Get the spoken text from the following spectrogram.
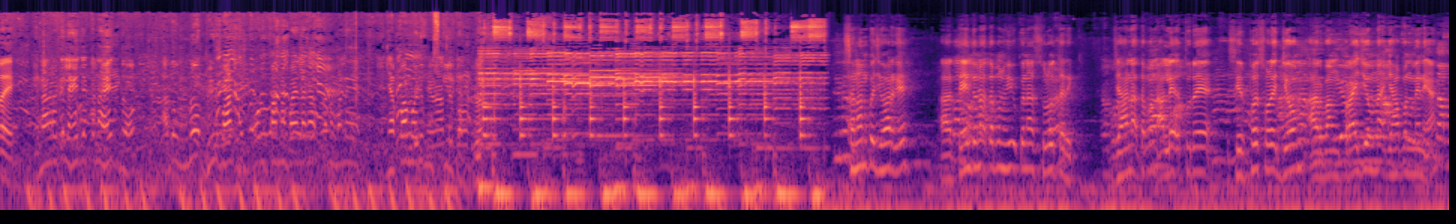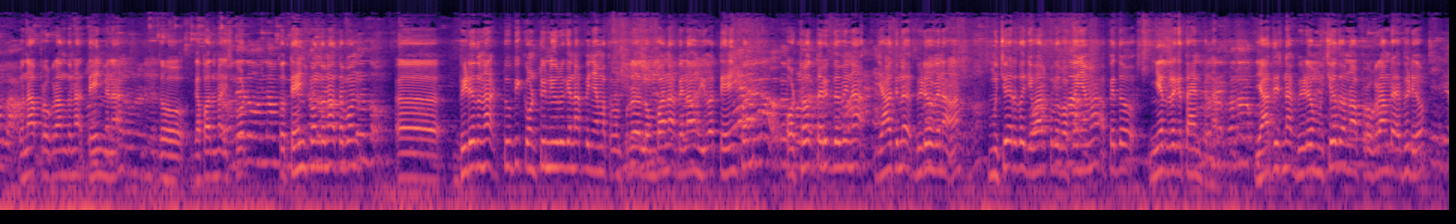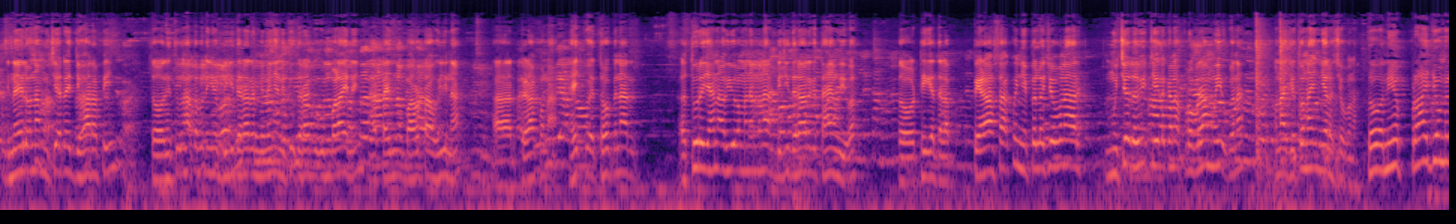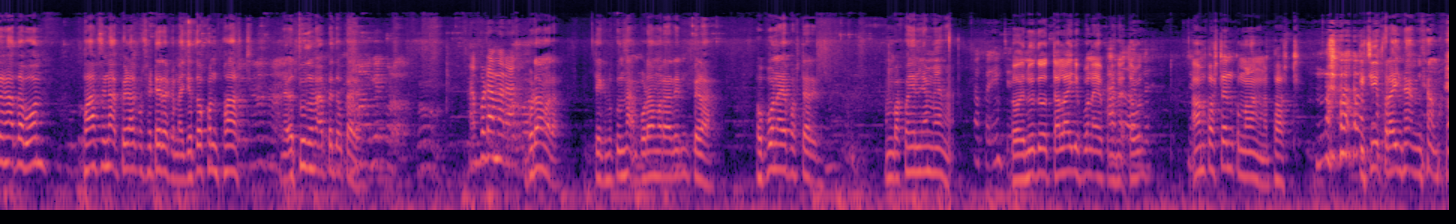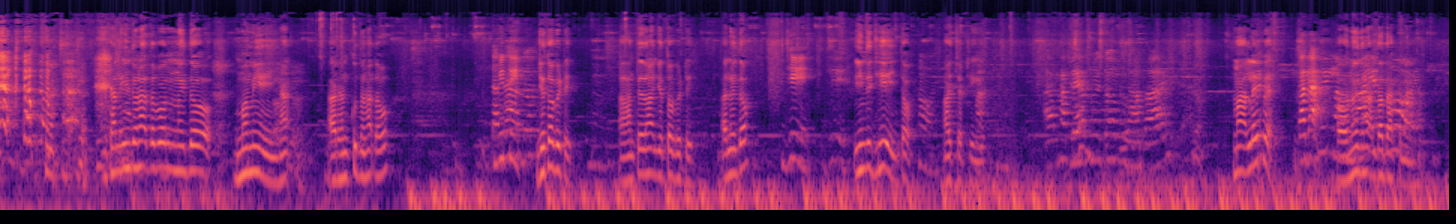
ᱦᱳᱭ ᱮᱱᱟᱝ ᱨᱮᱜᱮ ᱞᱮ ᱦᱮᱡ ᱟᱠᱟᱱᱟ ᱦᱮᱡ ᱫᱚ ᱟᱫᱚ ᱩᱱᱟᱹᱜ ᱵᱷᱤᱲ ᱵᱷᱟᱲ ᱛᱮ ᱯᱷᱳᱱ ᱯᱷᱟᱱ ᱦᱚᱸ ᱵᱟᱭ ᱞᱟᱜᱟᱜ ᱠᱟᱱᱟ ᱢᱟᱱᱮ ᱧᱟᱯᱟᱢ ᱟᱹᱰᱤ ᱢᱩᱥᱠᱤᱞ ᱠᱟᱱᱟ ᱥᱟᱱᱟᱢ ᱠᱚ ᱡᱚᱦᱟᱨ ᱜᱮ ᱟᱨ ᱛᱮᱦᱮᱧ ᱫᱚ ᱱᱟᱜ ᱛᱟᱵᱚᱱ ᱦᱩᱭᱩᱜ ᱠᱟᱱᱟ ᱥᱳᱞᱳ ᱛᱟᱹᱨᱤᱠᱷ ᱡᱟᱦᱟᱱᱟᱜ ᱛᱟᱵᱚᱱ ᱟᱞᱮ ᱟᱹᱛᱩ ᱨᱮ ᱥᱤᱨᱯᱟᱹ ᱥᱚᱲᱮ ᱡᱚᱢ ᱟᱨ ᱵᱟᱝ ᱯᱨᱟᱭ ᱡᱚᱢ ᱱᱟᱜ ᱡᱟᱦᱟᱸ ᱵᱚᱱ ᱢᱮᱱᱮᱜᱼᱟ ᱚᱱᱟ ᱯᱨᱳᱜᱨᱟᱢ ᱫᱚ ᱱᱟᱜ ᱛᱮᱦᱮᱧ ᱢᱮᱱᱟᱜᱼᱟ ᱛᱚ ᱜᱟᱯᱟ ᱫᱚ ᱱᱟᱜ ᱥᱯᱚᱴ ᱛᱚ ᱛᱮᱦᱮᱧ ᱠᱷᱚᱱ ᱫᱚ ᱱᱟᱜ ᱛᱟᱵᱚᱱ ᱵᱷᱤᱰᱤᱭᱳ ᱫᱚ ᱱᱟᱜ ᱴᱩ ᱵᱤ ᱠᱚᱱᱴᱤᱱᱤᱭᱩ ᱨᱮᱜᱮ ᱱᱟᱜ ᱯᱮ ᱧᱟᱢᱟ ᱛᱟᱵᱚᱱ ᱯᱩᱨᱟᱹ ᱞᱚᱢᱵᱟ ᱱᱟᱜ ᱵᱮᱱᱟᱣ ᱦᱩᱭᱩᱜᱼᱟ ᱛᱮᱦᱮᱧ ᱠᱷᱚᱱ ᱟᱴᱷᱨᱚ ᱛᱟᱹᱨᱤᱠᱷ ᱫᱷᱟᱹᱵᱤᱡ ᱱᱟᱜ ᱡᱟᱦᱟᱸ ᱛᱤᱱᱟᱹᱜ ᱵᱷᱤᱰᱤᱭᱳ ᱵᱮᱱᱟᱜᱼᱟ मुचाद रे जोहार को बापे नामा अपे दो नेल तहन पेना जहाँ तिस ना मुचाद प्रोग्राम भिडियो वीडियो इनहिल मुचाद रे जोहार अपे तो नितु ना तबे बिगी धारा रे धारा को उम बड़ा नहीं टाइम बारोटा होना और पेड़ को ना हेज को एतोपेना अतु जहाँ जहाना मैं माने माने बिज़ी धारा रे तहन हुईवा तो ठीक है दादा पेड़ सा को नेपेल होचो और मुचाद हम चेल प्रोग्राम हुईकना ना जतो ना नेल होचो तो निया प्राइज जो मेरे ना तबोन पेड़ा को सेटेर जो जतो खन फास्ट तू तो आप तो बुढ़ा मरा बुढ़ा मरा टेक्निकल ना बुढ़ा मरा रे पेड़ा हपन आए फ़र्स्ट रे हम बाको येल ना तो नु तो तला आए अपना तब आम फ़र्स्ट को मांग ना फ़र्स्ट किछि प्राइज ना मियाम इन तो ना तब नु तो मम्मी है ना और हनको तो ना तब बेटी जतो बेटी तो ना जतो बेटी और तो जी जी इन तो जी तो अच्छा ठीक है मा लैपे दादा। ओ नुई तो दादा दादा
